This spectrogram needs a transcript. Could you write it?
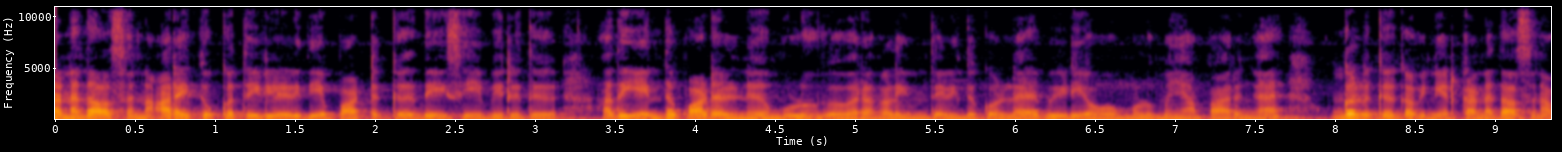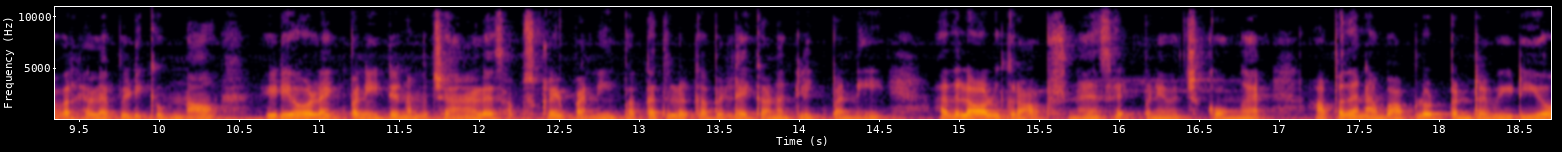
கண்ணதாசன் அரை தூக்கத்தில் எழுதிய பாட்டுக்கு தேசிய விருது. அது எந்த பாடல்னு முழு விவரங்களையும் தெரிந்து கொள்ள வீடியோவை முழுமையாக பாருங்கள் உங்களுக்கு கவிஞர் கண்ணதாசன் அவர்களை பிடிக்கும்னா வீடியோவை லைக் பண்ணிவிட்டு நம்ம சேனலை சப்ஸ்கிரைப் பண்ணி பக்கத்தில் இருக்க பெல்லைக்கான கிளிக் பண்ணி அதில் ஆளுக்கிற ஆப்ஷனை செட் பண்ணி வச்சுக்கோங்க. அப்போ தான் நம்ம அப்லோட் பண்ணுற வீடியோ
